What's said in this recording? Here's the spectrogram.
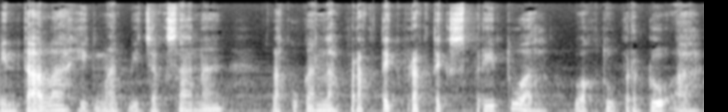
mintalah hikmat bijaksana, lakukanlah praktek-praktek spiritual, waktu berdoa,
